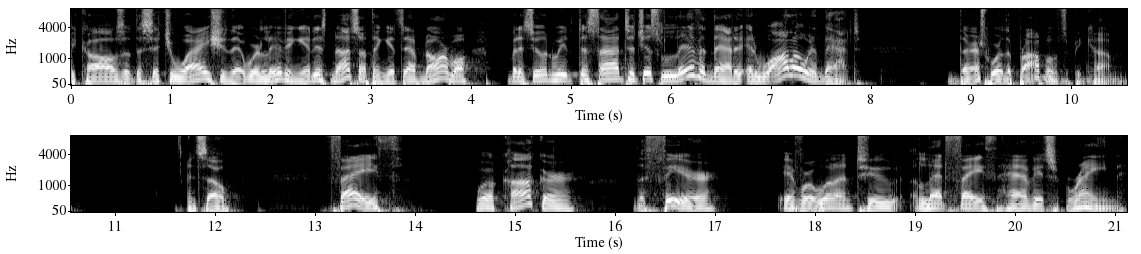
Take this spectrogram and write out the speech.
because of the situation that we're living in It's not something that's abnormal, but it's when we decide to just live in that and wallow in that. That's where the problems become. And so, Faith will conquer the fear if we're willing to let faith have its reign.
